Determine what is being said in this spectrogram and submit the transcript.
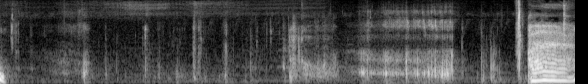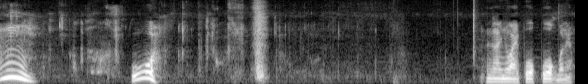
ม อู้เงยหน่อยปวกๆบ่เนี่ย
